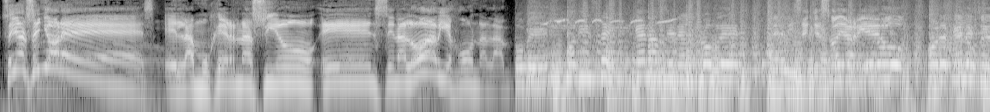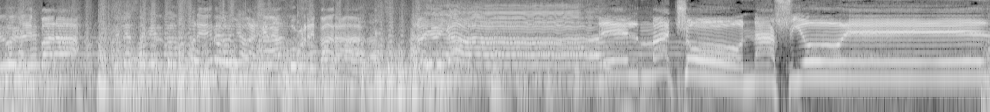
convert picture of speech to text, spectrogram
señores, señores. eh, la mujer nació en Sinaloa, viejona. La... Dicen que nací en el roble. Dicen que soy arriero. Porque no se puede para. Se les abierto el Sombrero para que la ahora repara. Ay, ay, ay. El macho nació en.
